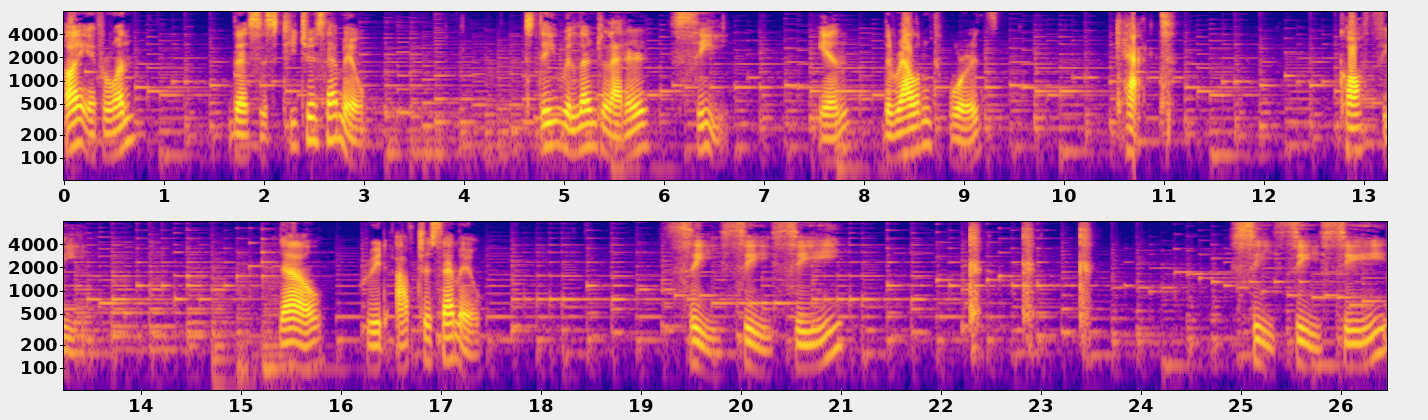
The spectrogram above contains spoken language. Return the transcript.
Hi everyone, this is Teacher Samuel. Today we learned the letter C in the relevant words cat, coffee. Now read after Samuel. C C C K K K C C C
